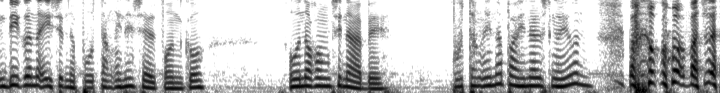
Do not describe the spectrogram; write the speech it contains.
hindi ko naisip na putang ina yung cellphone ko. Una kong sinabi, putang ina, finals ngayon. Paano ko mapasa?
